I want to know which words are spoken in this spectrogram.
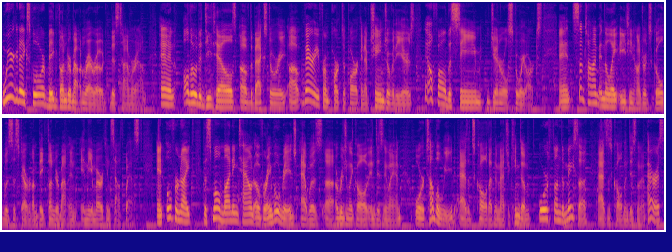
We're going to explore Big Thunder Mountain Railroad this time around. And although the details of the backstory uh, vary from park to park and have changed over the years, they all follow the same general story arcs. And sometime in the late 1800s, gold was discovered on Big Thunder Mountain in the American Southwest. And overnight, the small mining town of Rainbow Ridge, as was uh, originally called in Disneyland, or Tumbleweed, as it's called at the Magic Kingdom, or Thunder Mesa, as it's called in Disneyland Paris,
